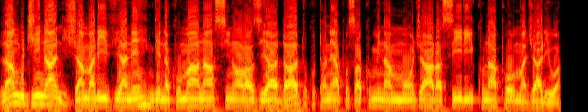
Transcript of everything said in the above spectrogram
Langu jina ni Jean-Marie Vianney ngenda kumana sina la ziada. Tukutane hapo saa 11 alasiri kunapo majaliwa.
